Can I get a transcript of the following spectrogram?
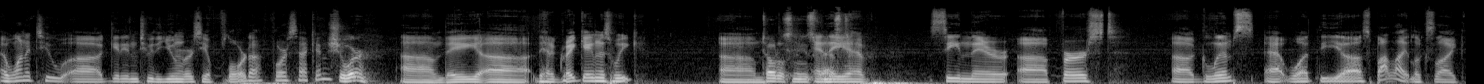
I wanted to uh, get into the University of Florida for a second. Sure. Um, they uh, they had a great game this week. Um, Total snooze and fest. they have seen their uh, first uh, glimpse at what the uh, spotlight looks like.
